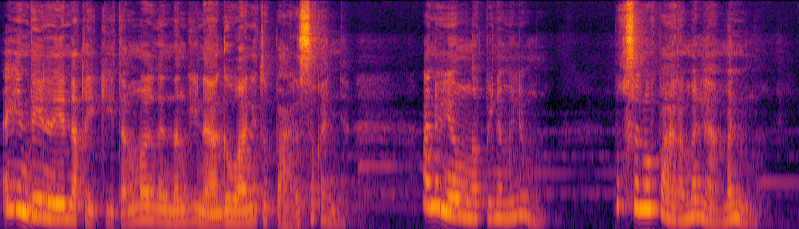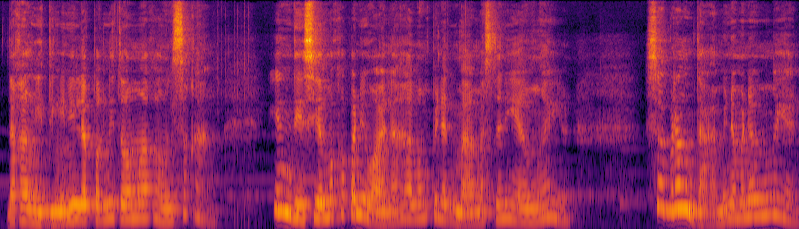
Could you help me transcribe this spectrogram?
ay hindi na niya nakikita ang magandang ginagawa nito para sa kanya. Ano yung mga pinamili mo? Buksan mo para malaman mo. Nakangiting inilapag nito ang mga kahon sa kang. Hindi siya makapaniwala habang pinagmamasdan niya ang mga. Sobrang dami naman ang mga yan.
